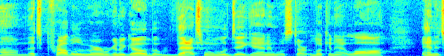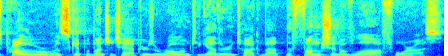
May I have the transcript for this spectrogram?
Um, that's probably where we're going to go, but that's when we'll dig in and we'll start looking at law. And it's probably where we'll skip a bunch of chapters or roll them together and talk about the function of law for us.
